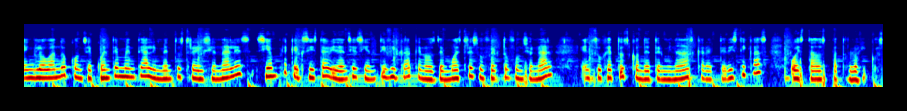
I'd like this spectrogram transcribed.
englobando consecuentemente alimentos tradicionales siempre que exista evidencia científica que nos demuestre su efecto funcional en sujetos con determinadas características o estados patológicos.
